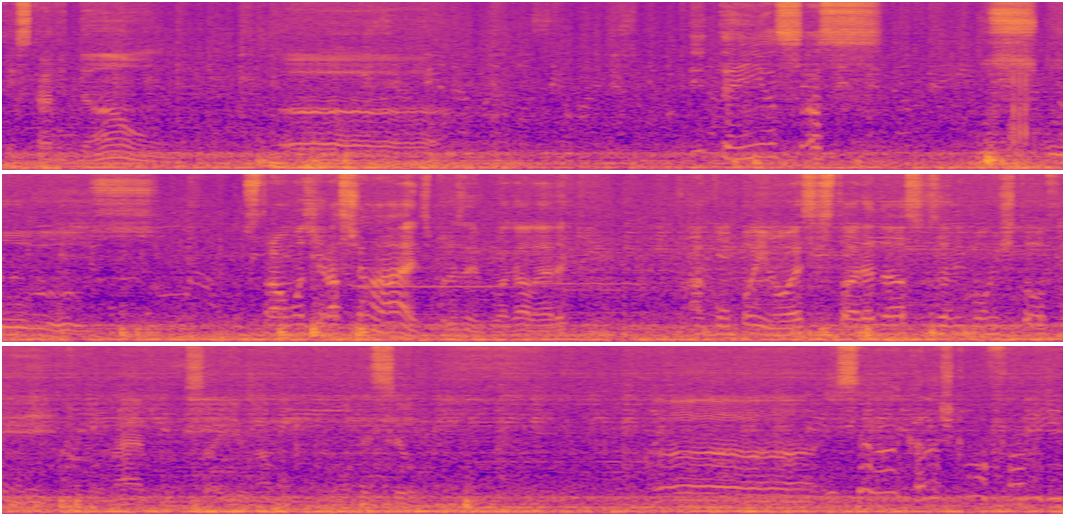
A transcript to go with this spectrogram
tem escravidão, uh, e tem as, as os, os traumas geracionais, por exemplo, a galera que acompanhou essa história da Suzane von Richthofen aí, na época que saiu, não, aconteceu. Uh, e sei lá, cara, acho que é uma forma de.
